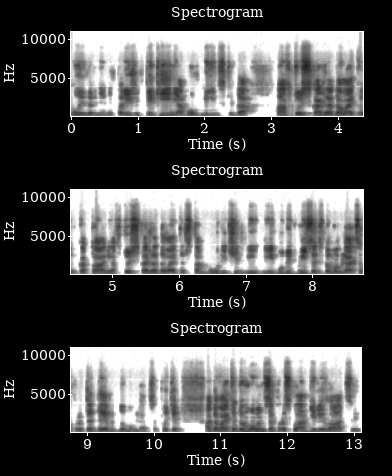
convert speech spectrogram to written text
ой, верні, не в Парижі, в Пекіні або в Мінську, да? А хтось скаже, а давайте в Катарі, а хтось скаже, а давайте в Стамбулі чи в Відні. І будуть місяць домовлятися про те, де домовлятися. Потім, а давайте домовимося про склад делегації.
